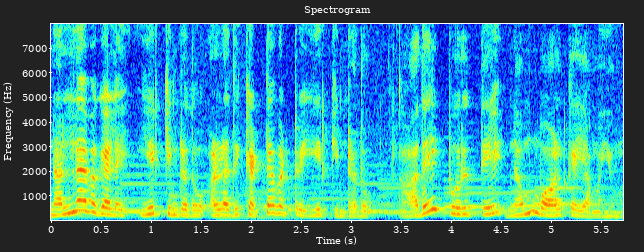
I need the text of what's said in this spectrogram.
நல்லவைகளை ஈர்க்கின்றதோ அல்லது கெட்டவற்றை ஈர்க்கின்றதோ அதை பொறுத்தே நம் வாழ்க்கை அமையும்.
